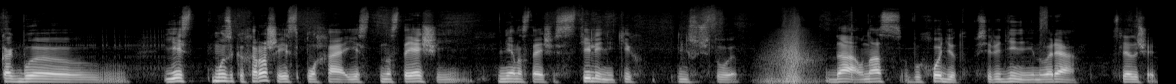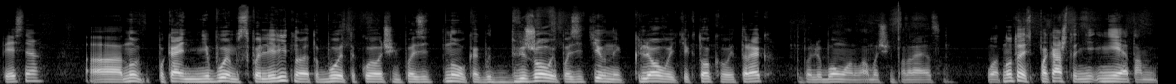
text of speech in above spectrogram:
Как бы э, есть музыка хорошая, есть плохая, есть настоящий, не настоящий. Стилей никаких не существует. Да, у нас выходит в середине января следующая песня. А, ну, пока не будем спойлерить, но это будет такой очень пози... ну, как бы движовый, позитивный, клевый тиктоковый трек. По-любому он вам очень понравится. Вот. Ну, то есть пока что не, не, там,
